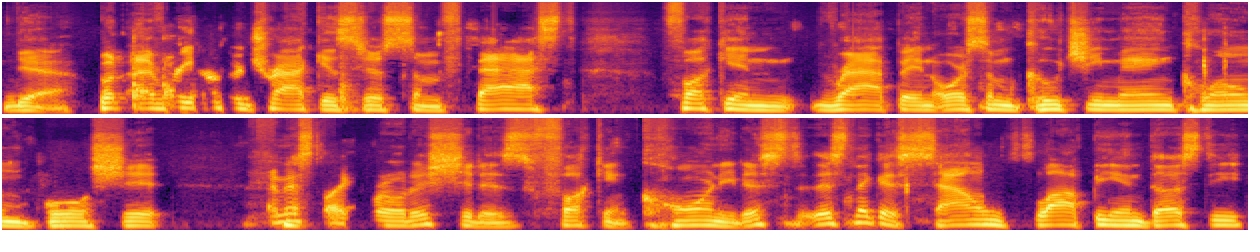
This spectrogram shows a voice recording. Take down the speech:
Yeah. But every other track is just some fast fucking rapping or some Gucci Mane clone bullshit. And it's like, bro, this shit is fucking corny. This this nigga sounds sloppy and dusty.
